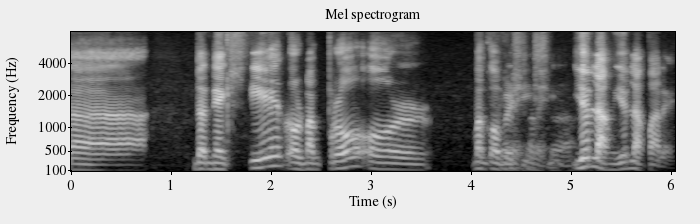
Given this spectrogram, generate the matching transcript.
ah, the next year or mag-pro or mag-overseas. Yun lang, yun lang pare.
